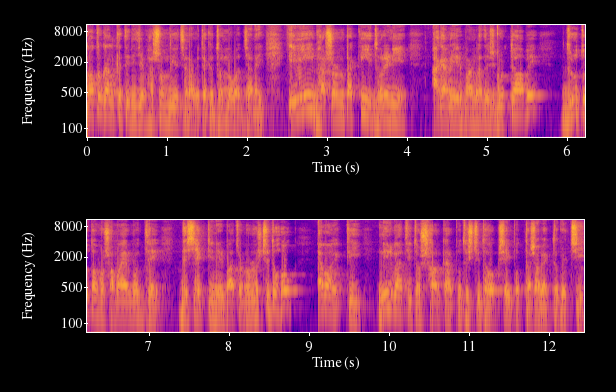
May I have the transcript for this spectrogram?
গতকালকে তিনি যে ভাষণ দিয়েছেন, আমি তাকে ধন্যবাদ জানাই। এই ভাষণটাকেই ধরে নিয়ে আগামীর বাংলাদেশ ঘুরতে হবে? দ্রুততম সময়ের মধ্যে দেশে একটি নির্বাচন অনুষ্ঠিত হোক এবং একটি নির্বাচিত সরকার প্রতিষ্ঠিত হোক, সেই প্রত্যাশা ব্যক্ত করছি।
